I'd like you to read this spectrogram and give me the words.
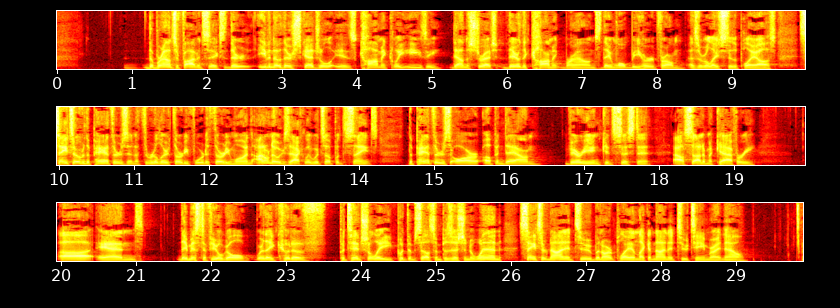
The Browns are five and six. They're even though their schedule is comically easy down the stretch, they're the comic Browns. They won't be heard from as it relates to the playoffs. Saints over the Panthers in a thriller, thirty-four to thirty-one. I don't know exactly what's up with the Saints. The Panthers are up and down, very inconsistent outside of McCaffrey, uh, and they missed a field goal where they could have potentially put themselves in position to win. Saints are 9 and 2 but aren't playing like a 9 and 2 team right now.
